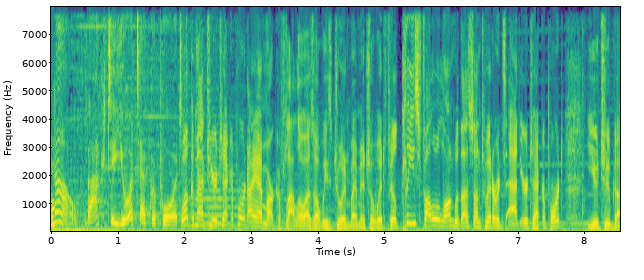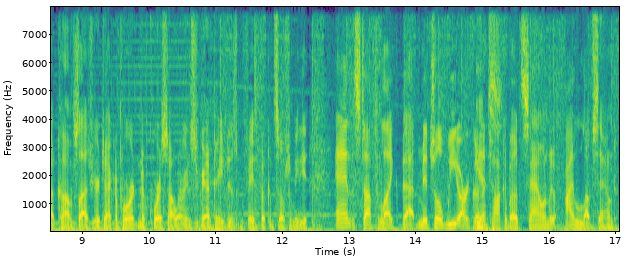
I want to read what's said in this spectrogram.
Now, back to your tech report. Welcome back to your tech report. I am Marco Flallow, as always, joined by Mitchell Whitfield. Please follow along with us on Twitter. It's at your tech report, youtube.com slash your tech report, and of course, all our Instagram pages and Facebook and social media and stuff like that. Mitchell, we are going to Yes. talk about sound. I love sound.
